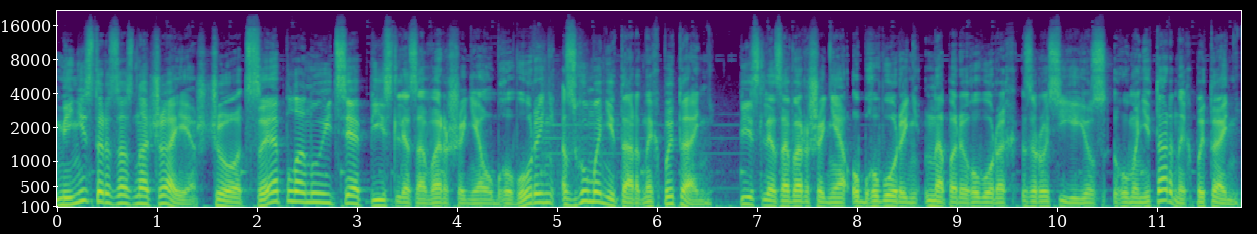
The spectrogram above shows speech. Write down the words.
Міністр зазначає, що це планується після завершення обговорень з гуманітарних питань. Після завершення обговорень на переговорах з Росією з гуманітарних питань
